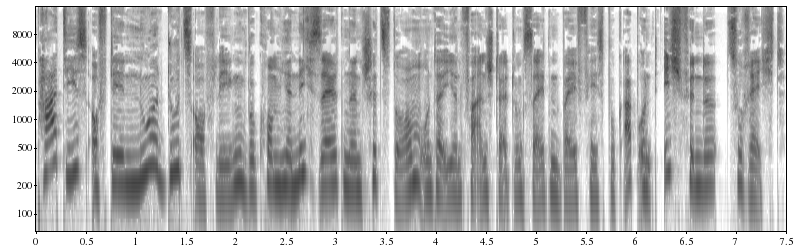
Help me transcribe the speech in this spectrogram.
Partys, auf denen nur Dudes auflegen, bekommen hier nicht selten einen Shitstorm unter ihren Veranstaltungsseiten bei Facebook ab und ich finde zu Recht.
